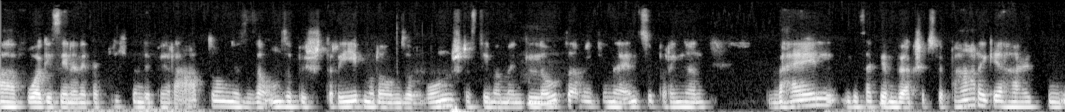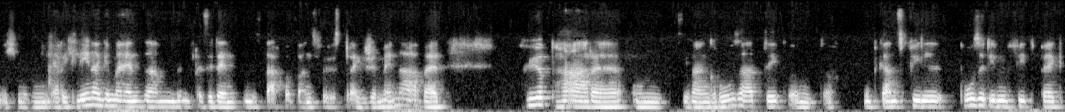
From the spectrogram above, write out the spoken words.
äh, vorgesehen eine verpflichtende Beratung. Es ist auch unser Bestreben oder unser Wunsch, das Thema Mental mhm. Load damit hineinzubringen, weil, wie gesagt, wir haben Workshops für Paare gehalten. Ich mit Erich Lehner gemeinsam, dem Präsidenten des Dachverbands für österreichische Männerarbeit, für Paare und sie waren großartig und auch mit ganz viel positivem Feedback.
